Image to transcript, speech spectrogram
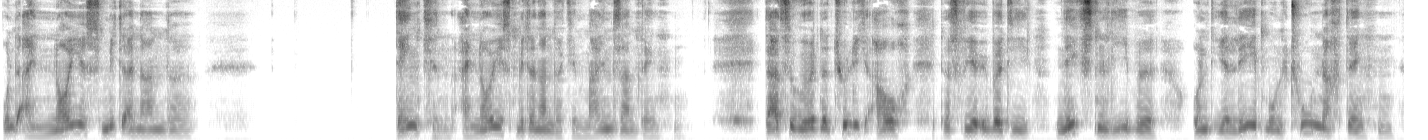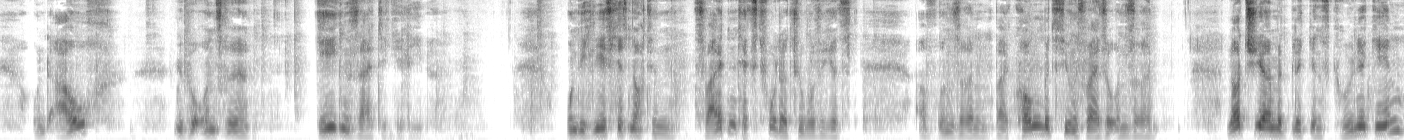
und ein neues Miteinander denken, ein neues Miteinander gemeinsam denken. Dazu gehört natürlich auch, dass wir über die Nächstenliebe und ihr Leben und Tun nachdenken und auch über unsere gegenseitige Liebe. Und ich lese jetzt noch den zweiten Text vor. Dazu muss ich jetzt auf unseren Balkon bzw. unsere Loggia mit Blick ins Grüne gehen.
